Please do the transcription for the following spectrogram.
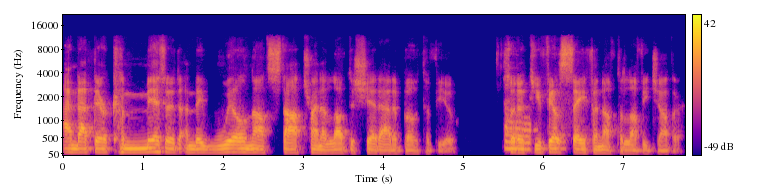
and that they're committed and they will not stop trying to love the shit out of both of you so oh. that you feel safe enough to love each other.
